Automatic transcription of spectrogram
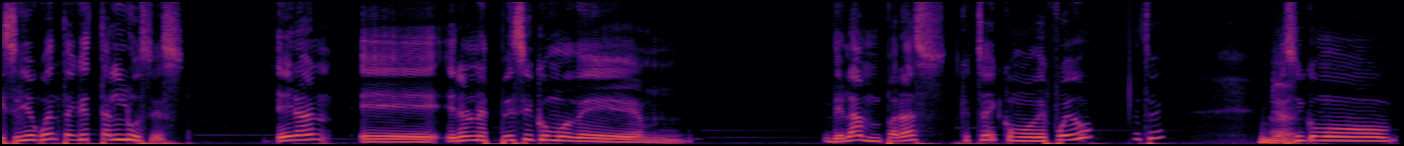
y se dio cuenta que estas luces eran, eh, eran una especie como de, de lámparas, ¿cachai? Como de fuego, ¿cachai? Así como,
